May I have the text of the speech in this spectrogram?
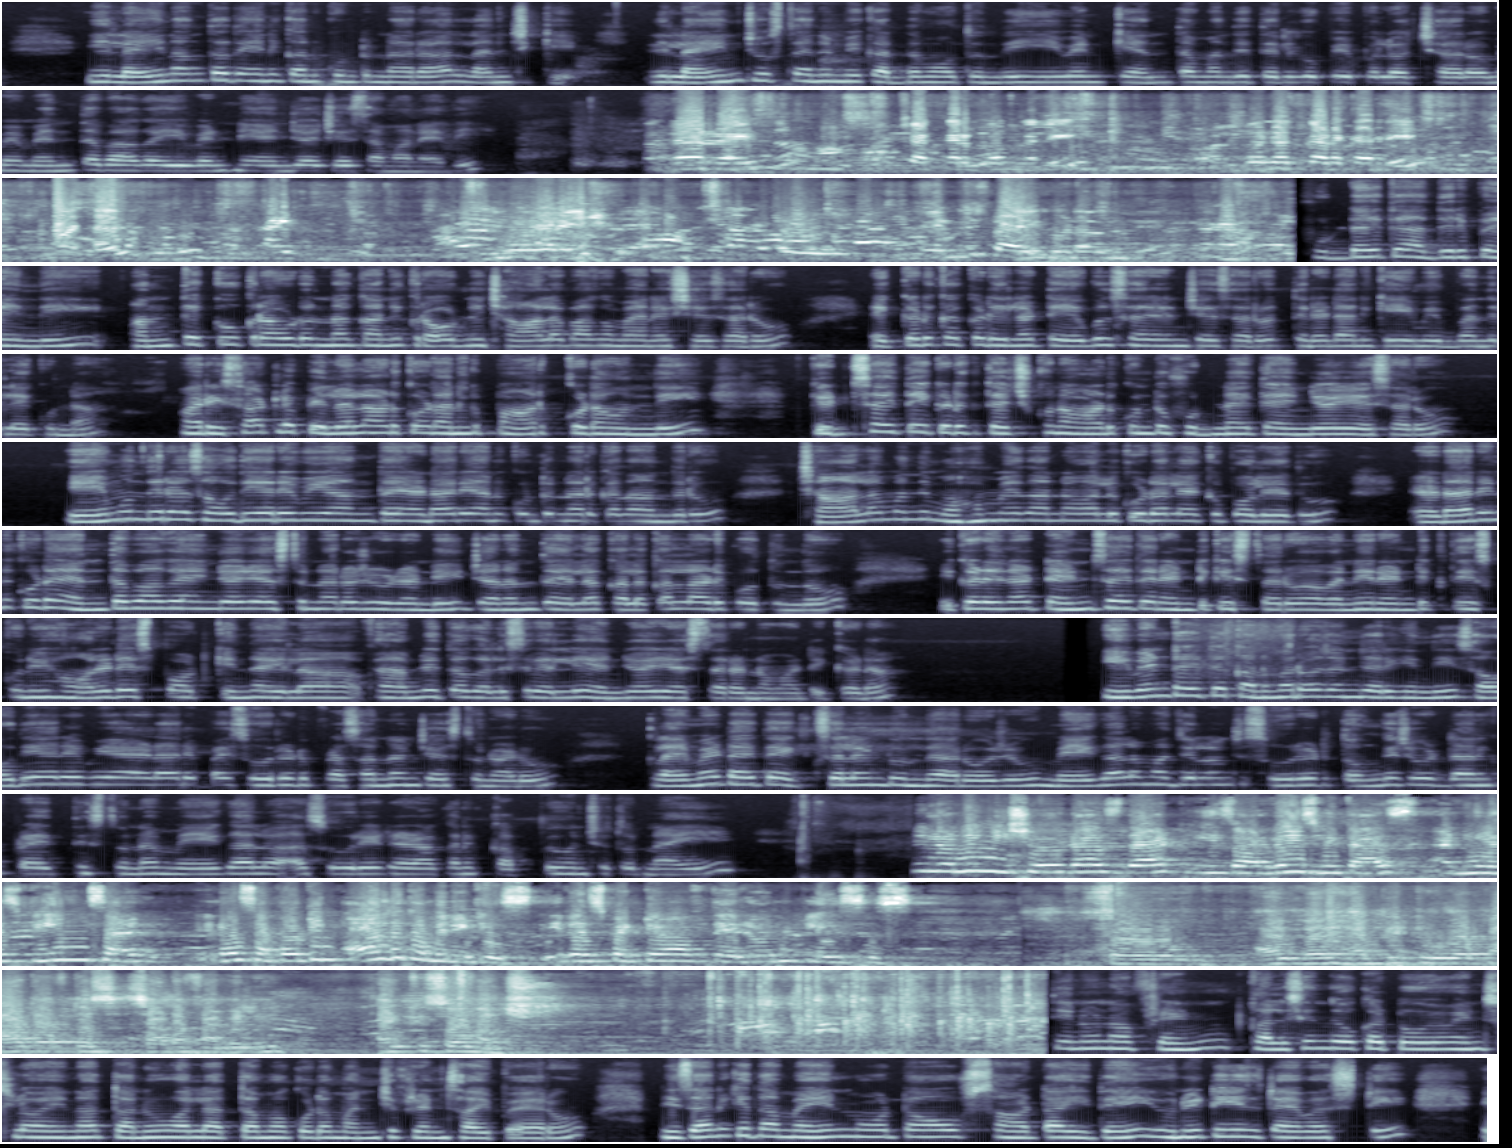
ఈ లైన్ అంతా దేనికనుకుంటున్నారా? లంచ్‌కి. ఈ లైన్ చూస్తేనే మీకు అర్థమవుతుంది ఈవెంట్‌కి ఎంతమంది తెలుగు పీపుల్ వచ్చారో, మేము ఎంత బాగా ఈవెంట్‌ని ఎంజాయ్ చేశామనేది. బగార్ రైస్ చక్కెర పొంగలి మునక్కాడ కర్రీ మటన్ ఎండు ఫ్రై కూడా ఉంది ఫుడ్ అయితే అదిరిపోయింది. అంత ఎక్కువ క్రౌడ్ ఉన్నా కానీ క్రౌడ్‌ని చాలా బాగా మేనేజ్ చేశారు. ఎక్కడికక్కడ ఇలా టేబుల్స్ అరేంజ్ చేశారు తినడానికి ఏమి ఇబ్బంది లేకుండా. ఆ రిసార్ట్‌లో పిల్లలు ఆడుకోవడానికి పార్క్ కూడా ఉంది. కిడ్స్ అయితే ఇక్కడికి తెచ్చుకొని ఆడుకుంటూ ఫుడ్‌నైతే ఎంజాయ్ చేశారు. ఏముందిరా సౌదీ అరేబియా అంతా ఎడారి అనుకుంటున్నారు కదా అందరూ. చాలామంది మొహం మీద అన్నవాళ్ళు కూడా లేకపోలేదు. ఎడారిని కూడా ఎంత బాగా ఎంజాయ్ చేస్తున్నారో చూడండి. జనంతో ఎలా కళకళలాడిపోతుందో. ఇక్కడ ఇలా టెంట్స్ అయితే రెంట్‌కి ఇస్తారు. అవన్నీ రెంట్‌కి తీసుకుని హాలిడే స్పాట్ కింద ఇలా ఫ్యామిలీతో కలిసి వెళ్ళి ఎంజాయ్ చేస్తారన్నమాట ఇక్కడ. ఈవెంట్ అయితే కనుమ రోజున జరిగింది. సౌదీ అరేబియా ఎడారిపై సూర్యుడు ప్రసన్నం చేస్తున్నాడు. క్లైమేట్ అయితే ఎక్సలెంట్ ఉంది ఆ రోజు. మేఘాల మధ్యలో నుంచి సూర్యుడు తొంగి చూడడానికి ప్రయత్నిస్తున్న మేఘాలు ఆ సూర్యుడి రాకని కప్పి ఉంచుతున్నాయి. learning he showed us that he is always with us and he has been you know supporting all the communities irrespective of their own places so I'm very happy to part of this SATA family thank you so much తిను నా friend కలిసింది ఒక two ఈవెంట్స్లో అయినా తను వాళ్ళ అత్తమ్మ కూడా మంచి ఫ్రెండ్స్ అయిపోయారు. నిజానికి the main motto of SATA ఇదే. యూనిటీ ఈజ్ డైవర్సిటీ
